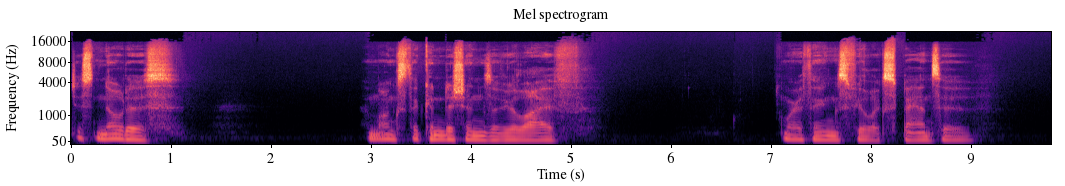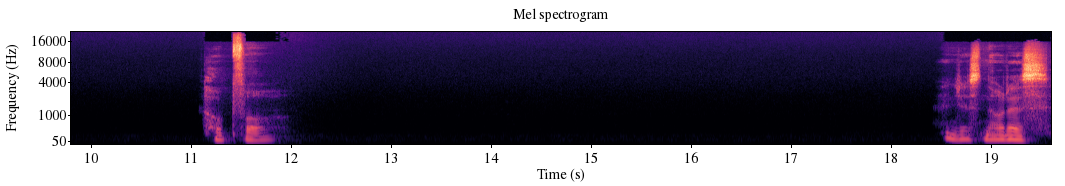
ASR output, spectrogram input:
Just notice amongst the conditions of your life where things feel expansive, hopeful. And just notice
